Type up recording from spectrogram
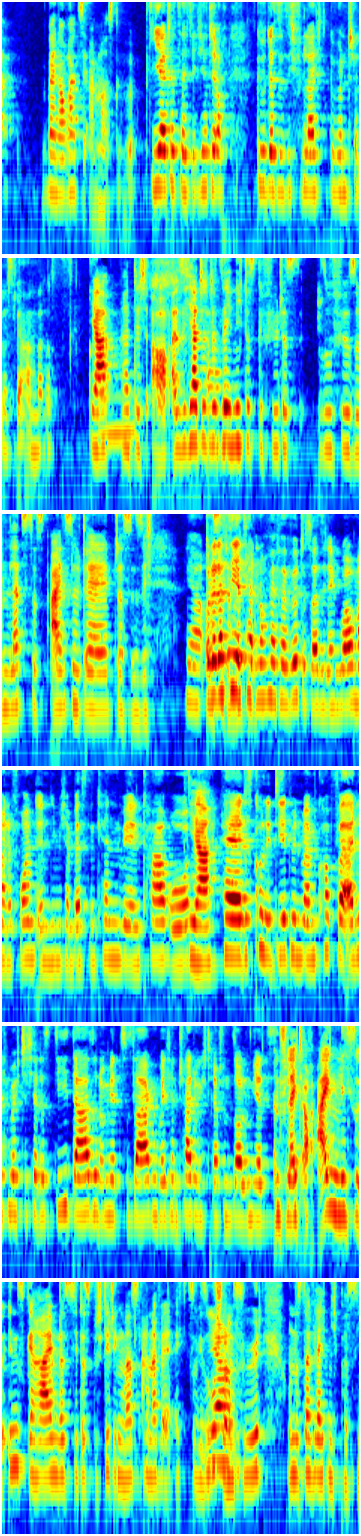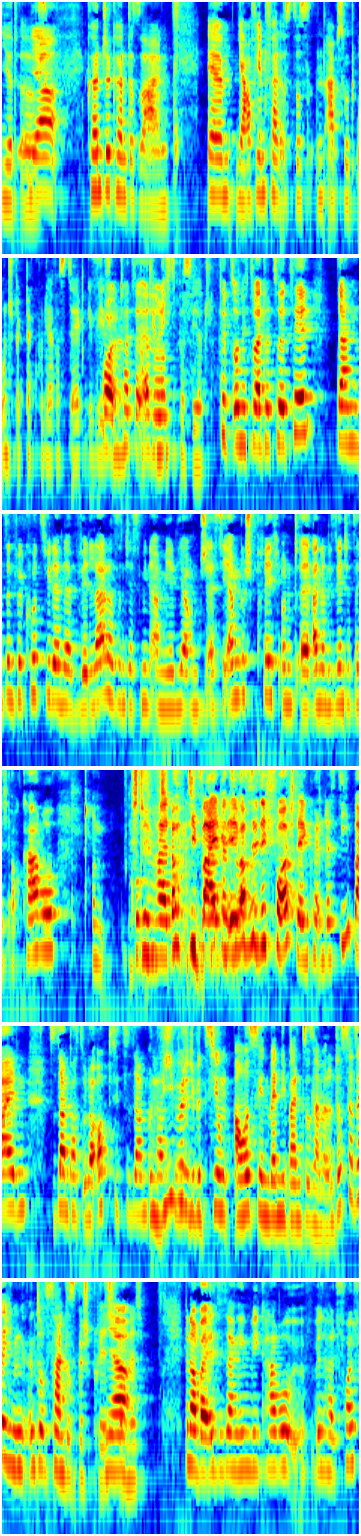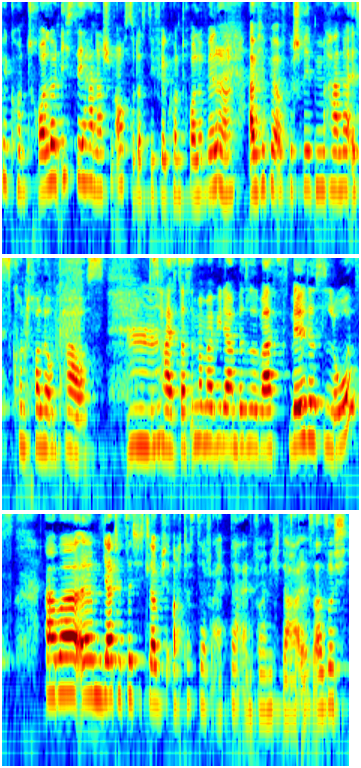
bei Laura hat sie anders gewirkt. Ja, tatsächlich. Ich hatte auch das Gefühl, dass sie sich vielleicht gewünscht hat, dass wir anderes. Ja, hatte ich auch. Also ich hatte Ähm. tatsächlich nicht das Gefühl, dass so für so ein letztes Einzeldate, dass sie sich Ja, Dass oder dass dann- sie jetzt halt noch mehr verwirrt ist, weil sie denkt, wow, meine Freundin, die mich am besten kennen, wählen Caro. Ja. Hä, das kollidiert mit meinem Kopf, weil eigentlich möchte ich ja, dass die da sind, um mir zu sagen, welche Entscheidung ich treffen soll. Und jetzt. Und vielleicht auch eigentlich so insgeheim, dass sie das bestätigen, was Hannah vielleicht sowieso Ja. schon fühlt und es da vielleicht nicht passiert ist. Ja. Könnte, könnte sein. Ähm, ja, auf jeden Fall ist das ein absolut unspektakuläres Date gewesen. Voll, tatsächlich, Auf dem also- nichts passiert. Gibt's auch nichts weiter zu erzählen. Dann sind wir kurz wieder in der Villa. Da sind Jasmin, Amelia und Jessie am Gespräch und äh, analysieren tatsächlich auch Caro und gucken Stimmt. halt, ob die Das beiden, ob sie sich vorstellen könnten, dass die beiden zusammenpassen oder ob sie zusammenpassen. Und wie würde die Beziehung aussehen, wenn die beiden zusammen sind? Und das ist tatsächlich ein interessantes Gespräch, Ja. finde ich. Genau, weil sie sagen irgendwie, Caro will halt voll viel Kontrolle und ich sehe Hannah schon auch so, dass die viel Kontrolle will. Ja. Aber ich habe ja aufgeschrieben, Hannah ist Kontrolle und Chaos. Mhm. Das heißt, da ist immer mal wieder ein bisschen was Wildes los. Aber ähm, ja, tatsächlich glaube ich auch, dass der Vibe da einfach nicht da ist. Also ich,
